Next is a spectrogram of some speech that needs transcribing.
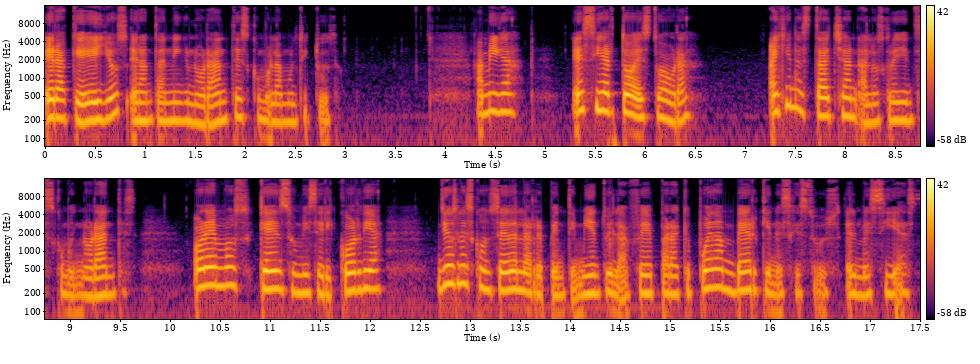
era que ellos eran tan ignorantes como la multitud. Amiga, ¿es cierto esto ahora? Hay quienes tachan a los creyentes como ignorantes. Oremos que en su misericordia Dios les conceda el arrepentimiento y la fe para que puedan ver quién es Jesús, el Mesías,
